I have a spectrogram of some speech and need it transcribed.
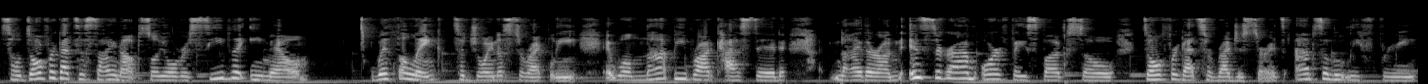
So don't forget to sign up so you'll receive the email with the link to join us directly. It will not be broadcasted neither on Instagram or Facebook, so don't forget to register. It's absolutely free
